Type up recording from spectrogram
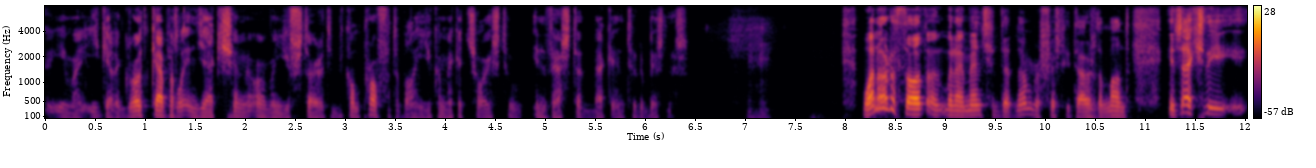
you know you get a growth capital injection or when you've started to become profitable and you can make a choice to invest that back into the business. Mm-hmm. One other thought uh, when I mentioned that number, fifty thousand a month, it's actually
